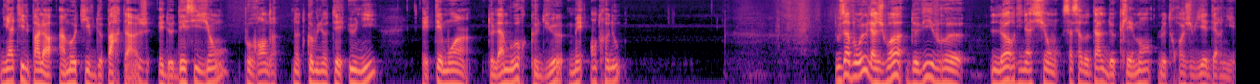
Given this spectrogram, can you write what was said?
N'y a-t-il pas là un motif de partage et de décision pour rendre notre communauté unie et témoin de l'amour que Dieu met entre nous? Nous avons eu la joie de vivre l'ordination sacerdotale de Clément le 3 juillet dernier.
